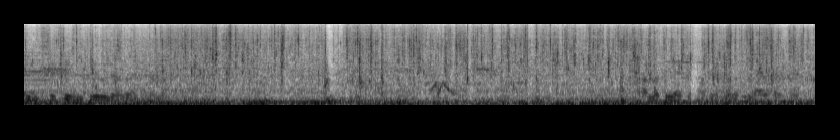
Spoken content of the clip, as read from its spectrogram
पिल्साची एंट्री होईल आला तर याच्यामध्ये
